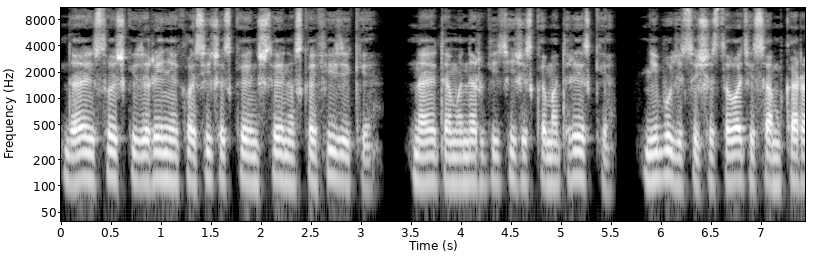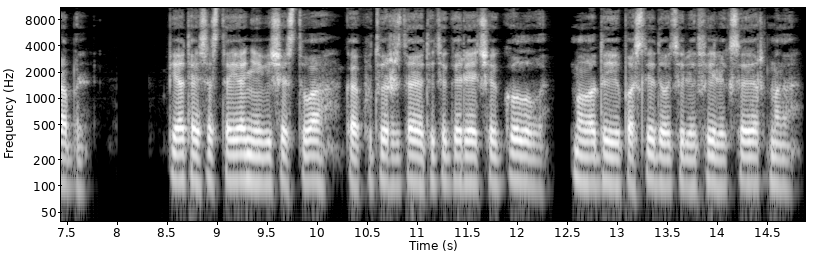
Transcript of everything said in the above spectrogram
Да и с точки зрения классической эйнштейновской физики, на этом энергетическом отрезке не будет существовать и сам корабль. Пятое состояние вещества, как утверждают эти горячие головы, молодые последователи Феликса Эртмана.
